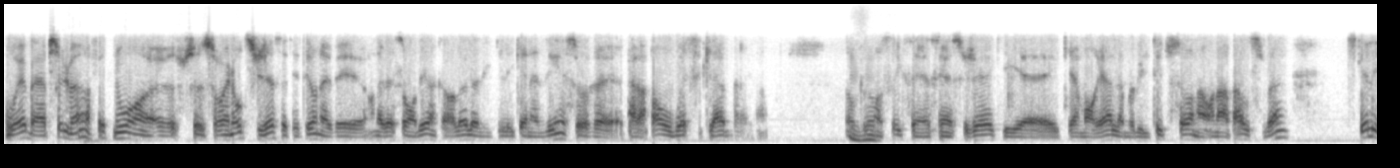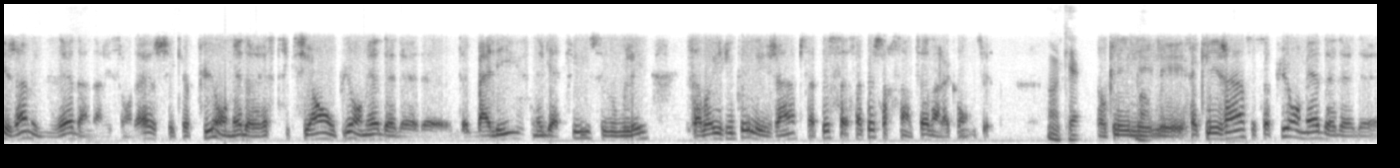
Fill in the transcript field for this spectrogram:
Oui, ben absolument. En fait, nous, sur un autre sujet cet été, on avait on avait sondé encore là, les, Canadiens sur euh, par rapport aux voies cyclables, par exemple. Donc mm-hmm. on sait que c'est un, sujet qui, euh, qui est à Montréal, la mobilité, tout ça, on en, parle souvent. Ce que les gens me disaient dans, les sondages, c'est que plus on met de restrictions, ou plus on met de, de, balises négatives, si vous voulez, ça va irriter les gens, puis ça peut ça peut se ressentir dans la conduite. Donc, les, les, fait que les gens, c'est ça, plus on met de, de, de,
